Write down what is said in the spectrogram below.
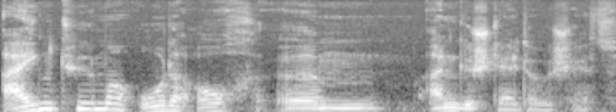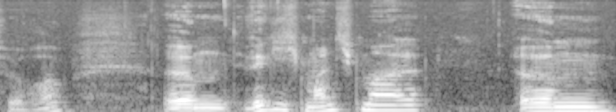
Eigentümer oder auch ähm, angestellter Geschäftsführer, ähm, wirklich manchmal ähm,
